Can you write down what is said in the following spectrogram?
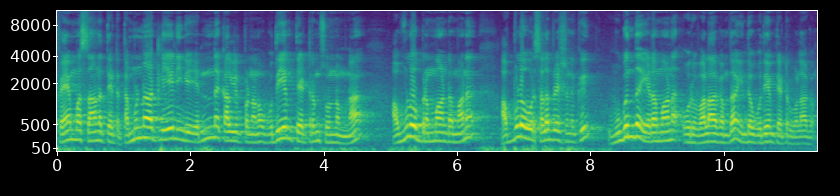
ஃபேமஸான தேட்டர் தமிழ்நாட்டிலேயே நீங்கள் என்ன கால்குலேட் பண்ணாலும் உதயம் தேட்டர்னு சொன்னோம்னா அவ்வளோ பிரம்மாண்டமான அவ்வளோ ஒரு செலப்ரேஷனுக்கு உகந்த இடமான ஒரு வளாகம் தான் இந்த உதயம் தேட்டர் வளாகம்.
